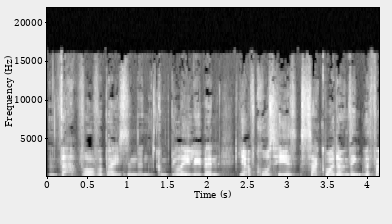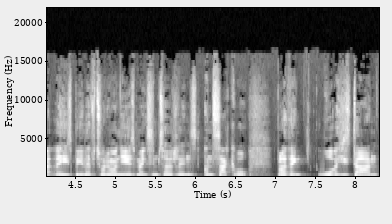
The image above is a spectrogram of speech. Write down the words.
that far off a pace and, and completely, then yeah, of course he is sackable. I don't think the fact that he's been there for twenty one years makes him totally unsackable. But I think what he's done.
